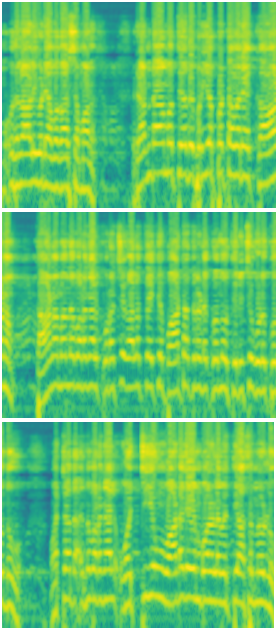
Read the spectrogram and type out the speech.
മുതലാളിയുടെ അവകാശമാണ്. രണ്ടാമത്തേത് പ്രിയപ്പെട്ടവരെ കാണം കാണമെന്ന് പറഞ്ഞാൽ കുറച്ചു കാലത്തേക്ക് പാട്ടത്തിനെടുക്കുന്നു തിരിച്ചു കൊടുക്കുന്നു. മറ്റത് എന്ന് പറഞ്ഞാൽ ഒറ്റയും വാടകയും പോലുള്ള വ്യത്യാസമേ ഉള്ളൂ.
